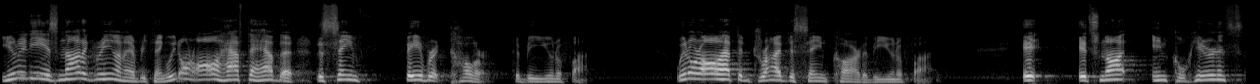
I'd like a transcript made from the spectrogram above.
Unity is not agreeing on everything. We don't all have to have the, the same favorite color to be unified. We don't all have to drive the same car to be unified. It, it's not incoherence,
